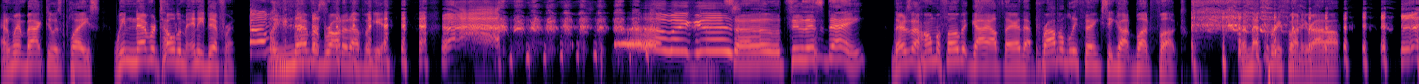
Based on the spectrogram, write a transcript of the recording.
and went back to his place. We never told him any different. Oh my We never brought it up again. oh my gosh. So to this day, there's a homophobic guy out there that probably thinks he got butt fucked. And that's pretty funny, right? Op? oh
